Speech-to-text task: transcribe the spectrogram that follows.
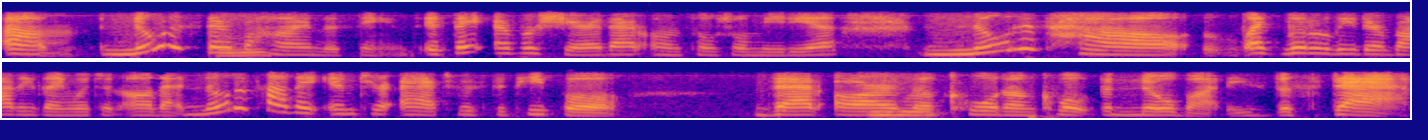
um, notice they're Mhm. behind the scenes. If they ever share that on social media, notice how like literally their body language and all that. Notice how they interact with the people that are the Mhm. quote unquote the nobodies, the staff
